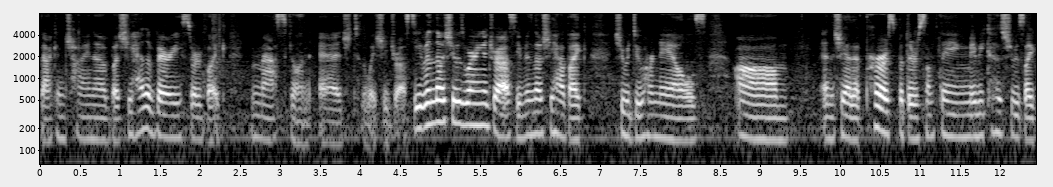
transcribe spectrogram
back in China, but she had a very sort of like masculine edge to the way she dressed. Even though she was wearing a dress, even though she had like she would do her nails. Um, and she had a purse, but there's something maybe because she was like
